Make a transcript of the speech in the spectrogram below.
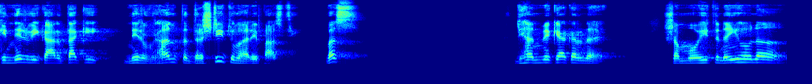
कि निर्विकारता की निर्भ्रांत दृष्टि तुम्हारे पास थी। बस। ध्यान में क्या करना है? सम्मोहित नहीं होना।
